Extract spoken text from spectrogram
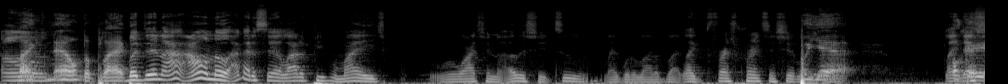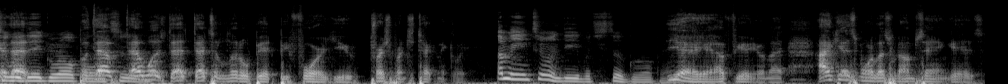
Um, like now the black. But then I, I don't know. I gotta say, a lot of people my age were watching the other shit too, like with a lot of black, like Fresh Prince and shit. but yeah, that. like okay, that shit that- we did grow up but that too. that was that that's a little bit before you, Fresh Prince, technically. I mean, too indeed, but you still grew up. Yeah, yeah, I feel you on that. I guess more or less what I'm saying is,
